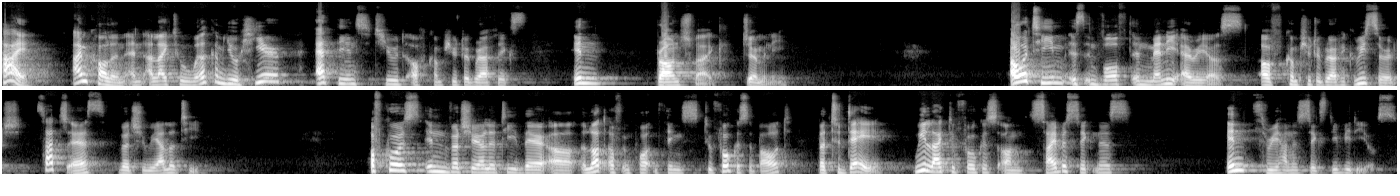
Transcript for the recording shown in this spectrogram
Hi, I'm Colin and I'd like to welcome you here at the Institute of Computer Graphics in Braunschweig, Germany. Our team is involved in many areas of computer graphic research, such as virtual reality. Of course, in virtual reality, there are a lot of important things to focus about, but today we like to focus on cyber sickness in 360 videos.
